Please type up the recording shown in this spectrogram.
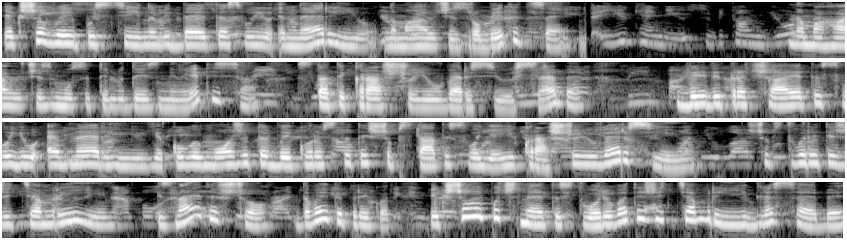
Якщо ви постійно віддаєте свою енергію, намагаючись зробити це, намагаючись змусити людей змінитися, стати кращою версією себе, ви витрачаєте свою енергію, яку ви можете використати, щоб стати своєю кращою версією, щоб створити життя мрії. І знаєте що? Давайте приклад. Якщо ви почнете створювати життя мрії для себе,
